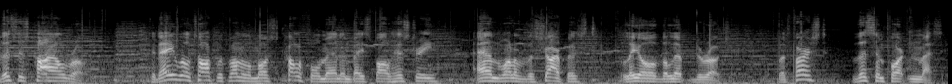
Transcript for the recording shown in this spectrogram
This is Kyle Rote. Today we'll talk with one of the most colorful men in baseball history and one of the sharpest, Leo the Lip Durocher. But first, this important message.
